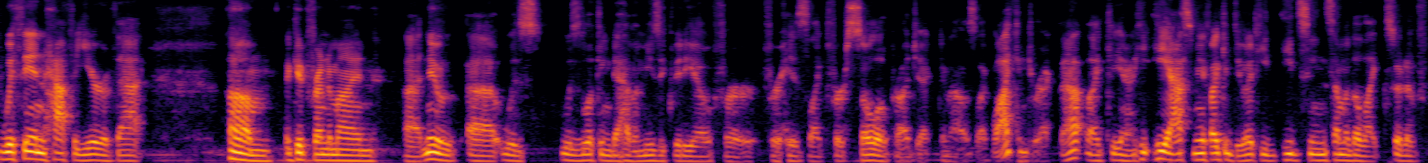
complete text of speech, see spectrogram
within half a year of that um, a good friend of mine uh, knew uh, was was looking to have a music video for for his like first solo project. And i was like well i can direct that. Like you know he, he asked me if i could do it. He, he'd seen some of the like sort of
